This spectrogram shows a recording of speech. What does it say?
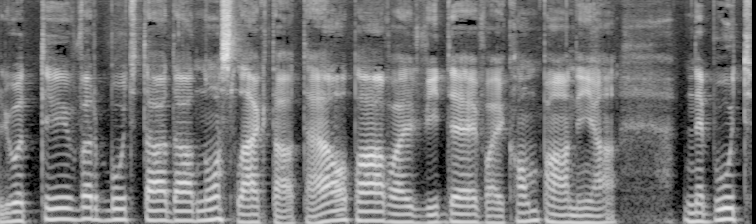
ļoti varbūt tādā noslēgtā telpā, vai vidē, vai kompānijā. Nebūt,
